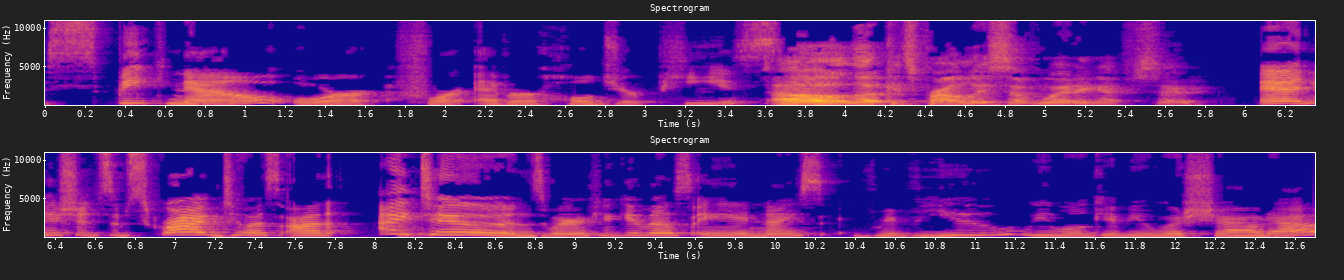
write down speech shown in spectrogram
Speak Now or Forever Hold Your Peace. Oh, look, it's probably some wedding episode. And you should subscribe to us on iTunes, where if you give us a nice review, we will give you a shout out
